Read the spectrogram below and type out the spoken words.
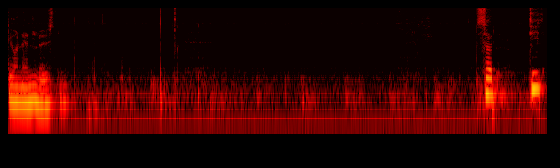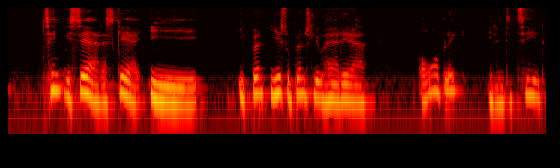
Det var en anden løsning. Så de ting, vi ser, der sker i, i bøn, Jesu bønsliv her, det er overblik, identitet,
